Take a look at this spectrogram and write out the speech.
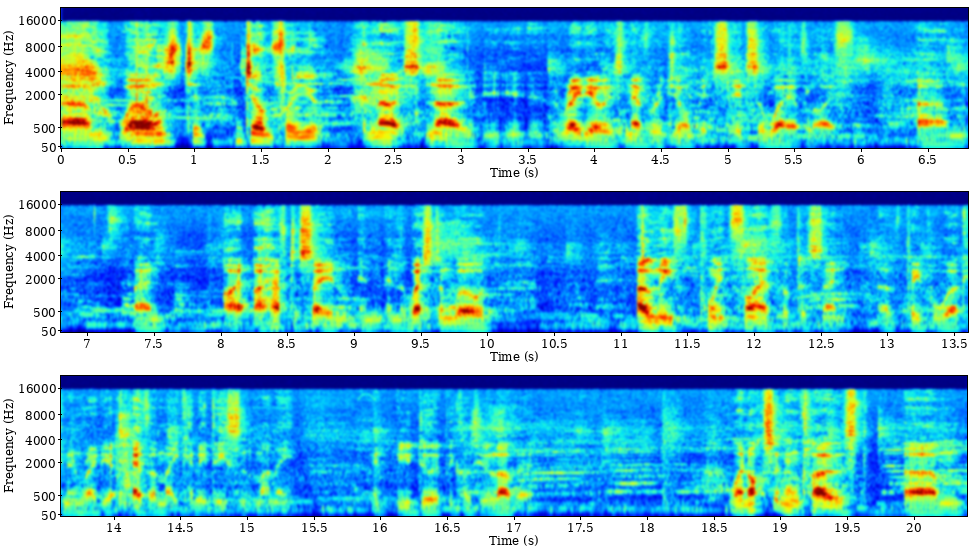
Um, well, or is just job for you? No, it's no. Radio is never a job. It's it's a way of life, um, and I, I, have to say, in, in, in the Western world, only 0.5 percent of people working in radio ever make any decent money. It, you do it because you love it. When Oksigen closed, um,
